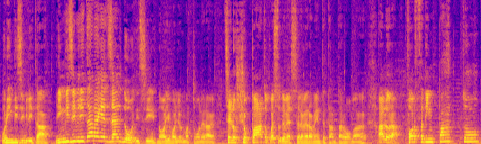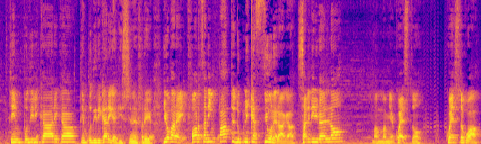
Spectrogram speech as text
o l'invisibilità. L'invisibilità, raga, è già il 12. No, io voglio il mattone, raga. Se l'ho shoppato, questo deve essere veramente tanta roba, eh. Allora, forza d'impatto, tempo di ricarica. Tempo di ricarica, chi se ne frega. Io farei forza d'impatto e duplicazione, raga. Sali di livello? Mamma mia, questo questo qua.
